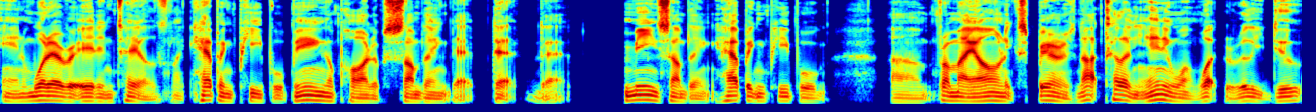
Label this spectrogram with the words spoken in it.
and whatever it entails, like helping people, being a part of something that that that means something, helping people um, from my own experience, not telling anyone what to really do,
